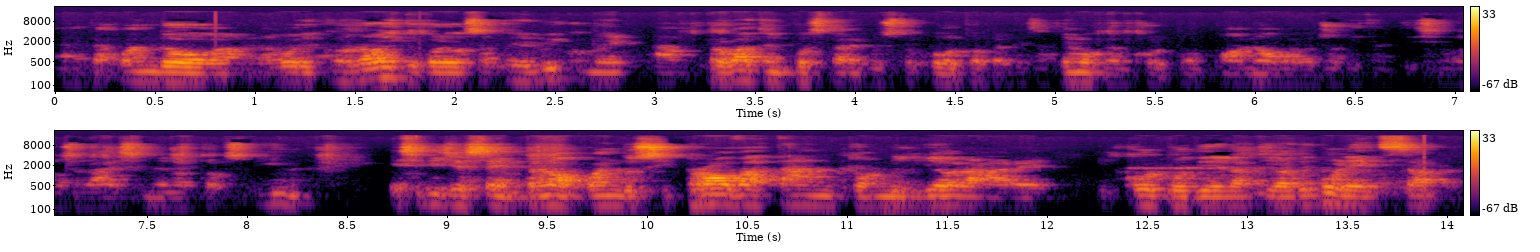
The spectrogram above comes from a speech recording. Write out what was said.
Eh, da quando lavori con Roy, volevo sapere lui come ha provato a impostare questo colpo, perché sappiamo che è un colpo un po' anomalo, giochi tantissimo lo slice, meno top spin, e si dice sempre, no, quando si prova tanto a migliorare il colpo di relativa debolezza,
